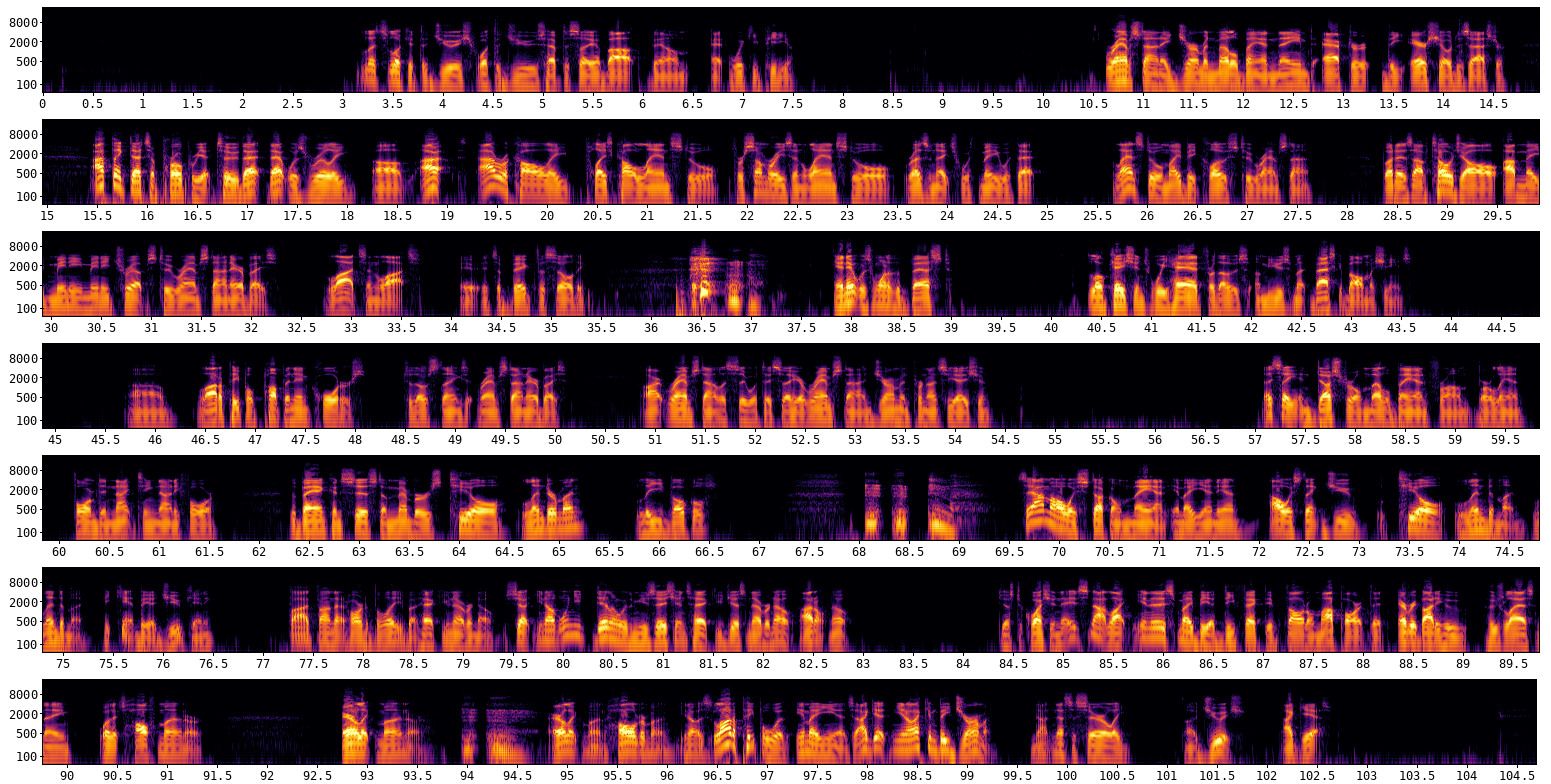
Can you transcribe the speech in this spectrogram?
let's look at the Jewish, what the Jews have to say about them at Wikipedia. Rammstein, a German metal band named after the airshow disaster. I think that's appropriate too. That that was really uh, I I recall a place called Landstuhl. For some reason, Landstuhl resonates with me with that. Landstuhl may be close to Ramstein, but as I've told y'all, I've made many many trips to Ramstein Air Base, lots and lots. It, it's a big facility, and it was one of the best locations we had for those amusement basketball machines. Um, a lot of people pumping in quarters to those things at Ramstein Air Base. All right, Rammstein, let's see what they say here. Rammstein, German pronunciation. They say industrial metal band from Berlin, formed in 1994. The band consists of members Till Lindemann, lead vocals. See, I'm always stuck on man, M-A-N-N. I always think Jew. Till Lindemann, Lindemann. He can't be a Jew, can he? I'd find that hard to believe, but heck, you never know. Just, you know, when you're dealing with musicians, heck, you just never know. I don't know. Just a question. It's not like, you know, this may be a defective thought on my part that everybody who whose last name, whether it's Hoffman or Ehrlichman or Ehrlichman, Halderman, you know, there's a lot of people with M-A-Ns. I get, you know, that can be German not necessarily uh, Jewish, I guess.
